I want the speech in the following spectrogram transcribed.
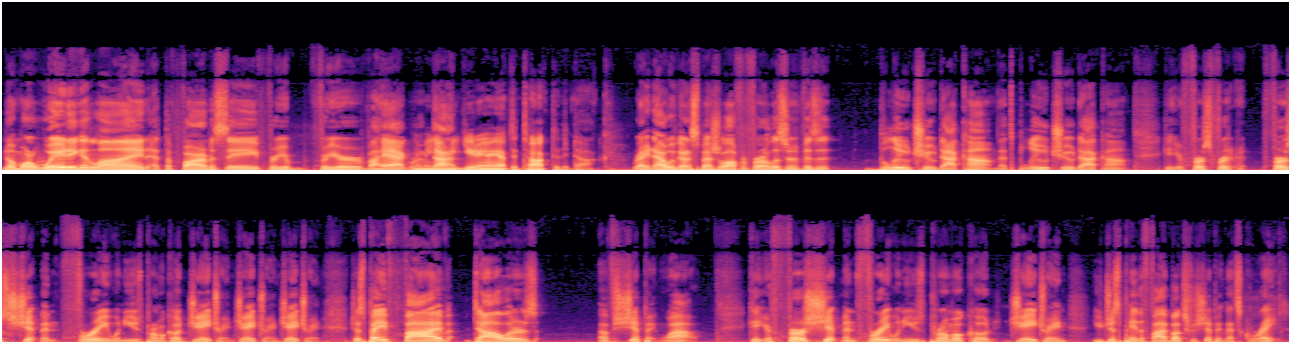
No more waiting in line at the pharmacy for your for your Viagra. I mean, Done. you, you don't even have to talk to the doc. Right now, we've got a special offer for our listeners. Visit bluechew.com. That's bluechew.com. Get your first fir- first shipment free when you use promo code JTRAIN. JTRAIN. JTRAIN. Just pay $5 of shipping. Wow. Get your first shipment free when you use promo code JTRAIN. You just pay the 5 bucks for shipping. That's great.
